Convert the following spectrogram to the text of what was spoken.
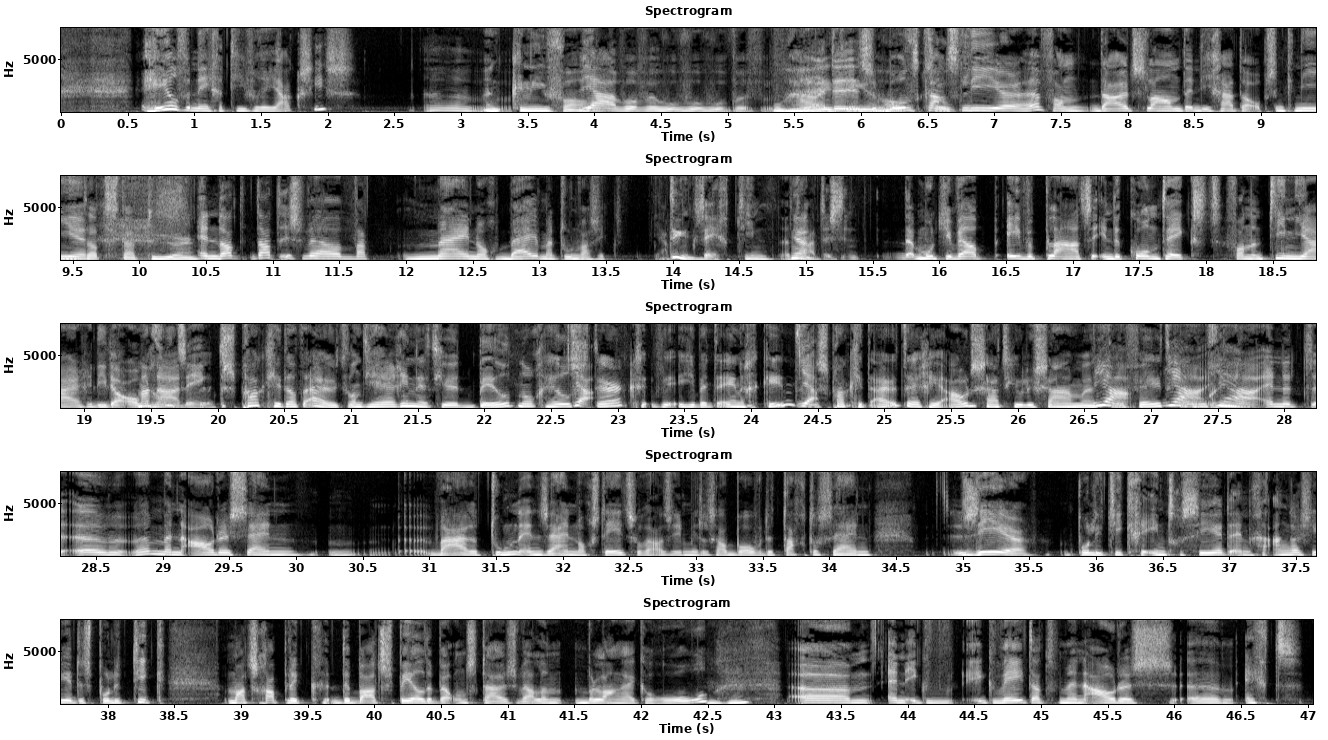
heel veel negatieve reacties. Eh, Een knieval. ja, hoe, hoe, hoe, hoe, je het is een bondskanselier hè, van Duitsland... en die gaat daar op zijn knieën. Dat statuur. En dat, dat is wel wat mij nog bij... maar toen was ik, ja, Tien. ik zeg tien. Ja. is, dat moet je wel even plaatsen in de context van een tienjarige die daarover maar goed, nadenkt. sprak je dat uit? Want je herinnert je het beeld nog heel Ja. sterk. Je bent enig kind. Ja. Sprak je het uit tegen je ouders? Zaten jullie samen ja, tv te ja, ja, en het, eh, mijn ouders zijn, mm, waren toen en zijn nog steeds... hoewel ze inmiddels al boven de tachtig zijn... zeer politiek geïnteresseerd en geëngageerd. Dus politiek, maatschappelijk debat speelde bij ons thuis wel een, belangrijke rol. Mhm. Ehm, en ik, ik weet dat mijn ouders ehm, echt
